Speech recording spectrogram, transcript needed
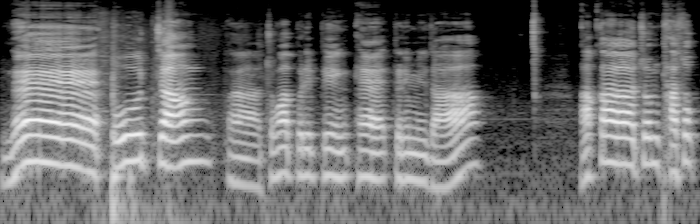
네, 오장 아, 종합 브리핑 해 드립니다. 아까 좀 다소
